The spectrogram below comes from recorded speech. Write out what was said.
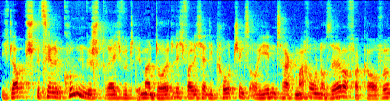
ich glaube, speziell im Kundengespräch wird immer deutlich, weil ich ja die Coachings auch jeden Tag mache und auch selber verkaufe.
